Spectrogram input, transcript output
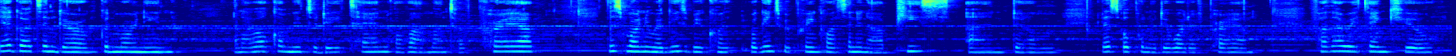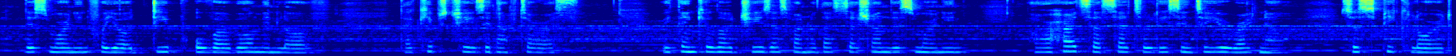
Dear God's and girl, good morning, and I welcome you to day 10 of our month of prayer. This morning we're going to be con- we're going to be praying concerning our peace, and um, let's open with a word of prayer. Father, we thank you this morning for your deep, overwhelming love that keeps chasing after us. We thank you, Lord Jesus, for another session this morning. Our hearts are set to listen to you right now. So speak, Lord.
